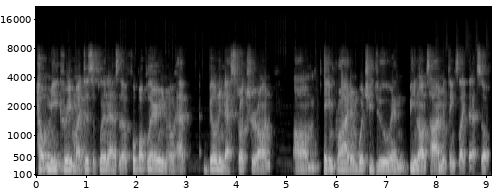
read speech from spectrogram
helped me create my discipline as a football player. You know, have building that structure on um, taking pride in what you do and being on time and things like that. So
